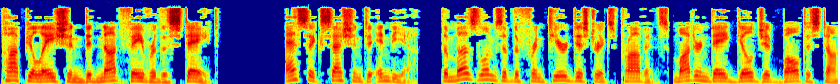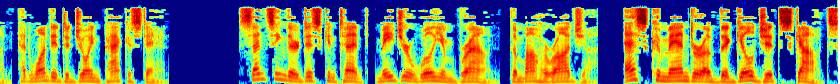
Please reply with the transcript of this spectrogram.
population did not favour the state's accession to India. The Muslims of the frontier districts province modern-day Gilgit-Baltistan had wanted to join Pakistan. Sensing their discontent, Major William Brown, the Maharaja's commander of the Gilgit Scouts,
